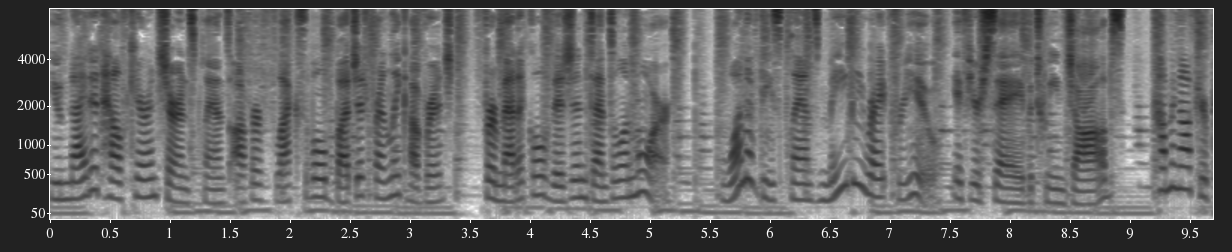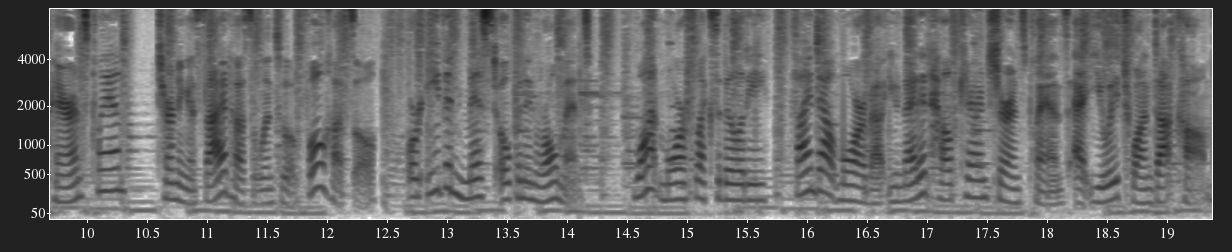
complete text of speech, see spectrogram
United Healthcare Insurance Plans offer flexible, budget friendly coverage for medical, vision, dental, and more. One of these plans may be right for you if you're, say, between jobs, coming off your parents' plan, turning a side hustle into a full hustle, or even missed open enrollment. Want more flexibility? Find out more about United Healthcare Insurance Plans at uh1.com.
